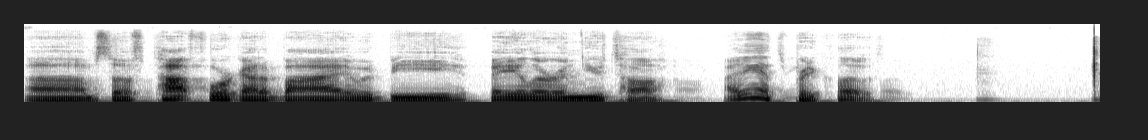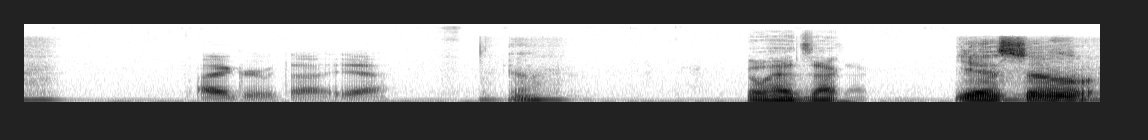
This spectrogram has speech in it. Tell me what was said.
Um, so if top four got a bye, it would be Baylor and Utah. I think that's pretty close. I agree with that. Yeah. Go ahead, Zach. Yeah, so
